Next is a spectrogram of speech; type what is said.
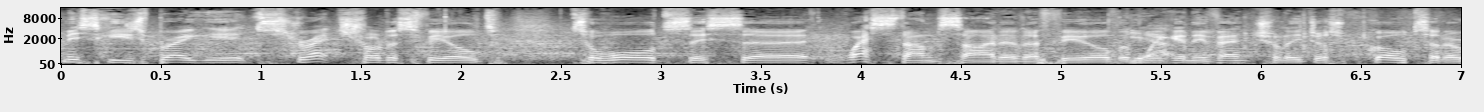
Miski's break it stretched Huddersfield towards this uh, west hand side of the field, and Yeah. Wigan eventually just go to the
